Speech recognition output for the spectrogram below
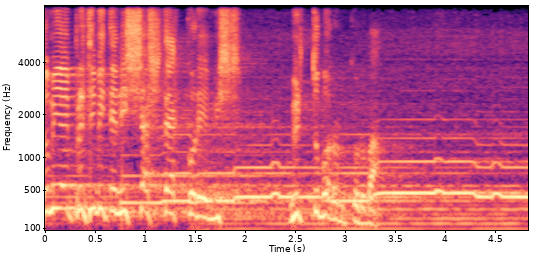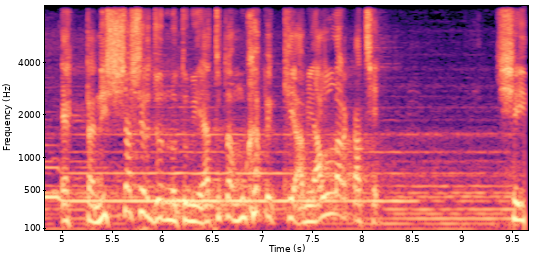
তুমি এই পৃথিবীতে নিঃশ্বাস ত্যাগ করে মৃত্যুবরণ করবা। একটা নিঃশ্বাসের জন্য তুমি এতটা মুখাপেক্ষী আমি আল্লাহর কাছে। সেই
